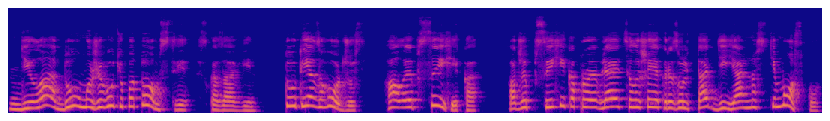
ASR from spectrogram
Діла, думи живуть у потомстві, сказав він. Тут я згоджусь, але психіка. Адже психіка проявляється лише як результат діяльності мозку.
